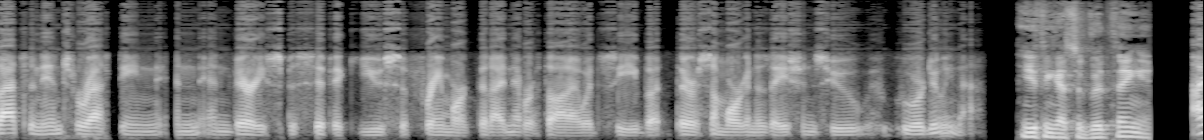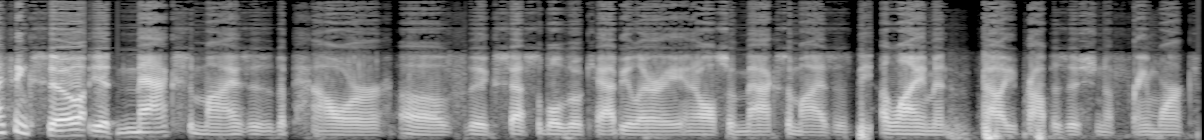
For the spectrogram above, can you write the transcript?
That's an interesting and, and very specific use of framework that I never thought I would see, but there are some organizations who, who are doing that. You think that's a good thing? I think so. It maximizes the power of the accessible vocabulary and it also maximizes the alignment value proposition of framework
